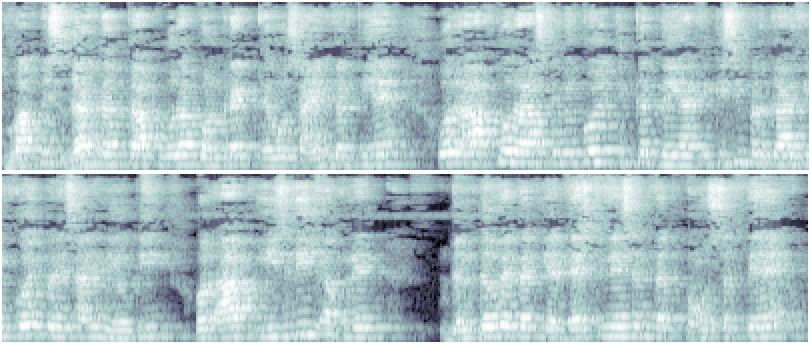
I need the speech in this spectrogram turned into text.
वापस घर तक का पूरा कॉन्ट्रैक्ट है, वो साइन करती हैं और आपको रास्ते में कोई दिक्कत नहीं आती, किसी प्रकार की कोई परेशानी नहीं होती और आप इजिली अपने गंतव्य तक या डेस्टिनेशन तक पहुँच सकते हैं।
